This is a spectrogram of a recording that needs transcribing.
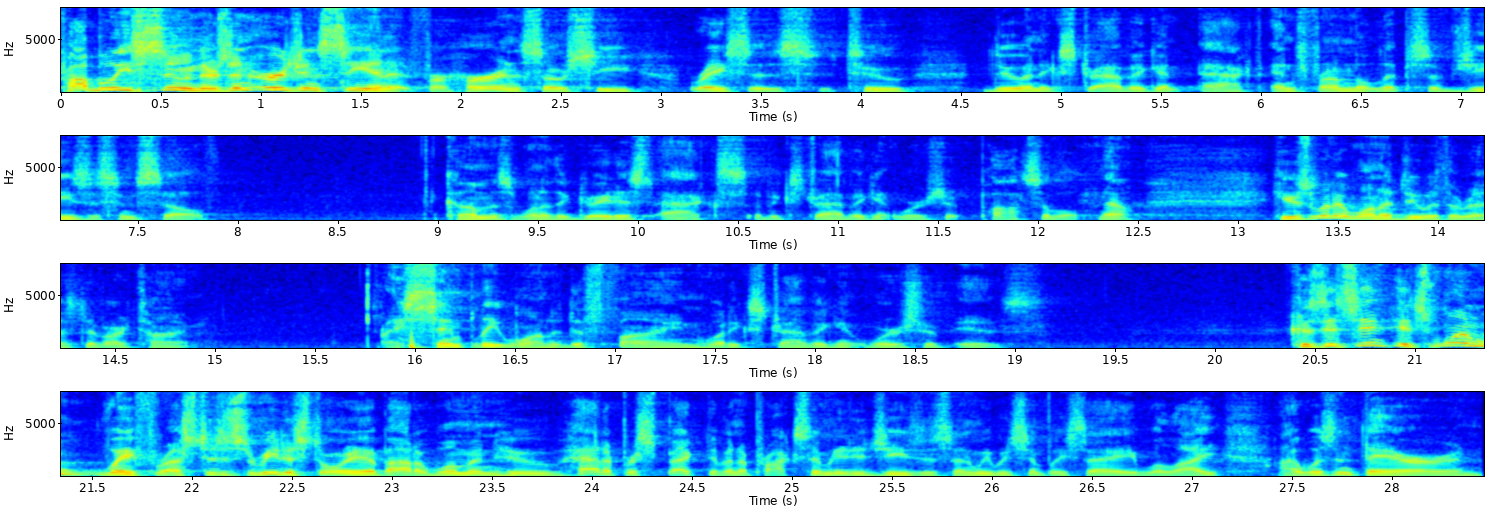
Probably soon. There's an urgency in it for her, and so she races to do an extravagant act. And from the lips of Jesus himself comes one of the greatest acts of extravagant worship possible. Now, here's what I want to do with the rest of our time I simply want to define what extravagant worship is. Because it's, it's one way for us to just read a story about a woman who had a perspective and a proximity to Jesus, and we would simply say, Well, I, I wasn't there, and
